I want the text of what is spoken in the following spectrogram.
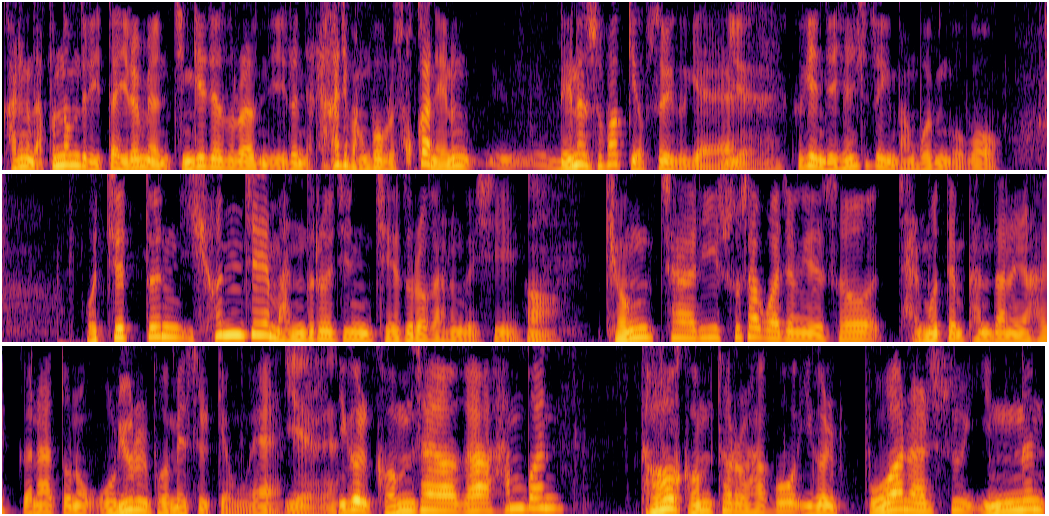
가령 나쁜 놈들이 있다 이러면 징계제도라든지 이런 여러 가지 방법으로 속아내는 내는 수밖에 없어요. 그게 예. 그게 이제 현실적인 방법인 거고 어쨌든 현재 만들어진 제도라고 하는 것이 어. 경찰이 수사 과정에서 잘못된 판단을 했거나 또는 오류를 범했을 경우에 예. 이걸 검사가 한 번 더 검토를 하고 이걸 보완할 수 있는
